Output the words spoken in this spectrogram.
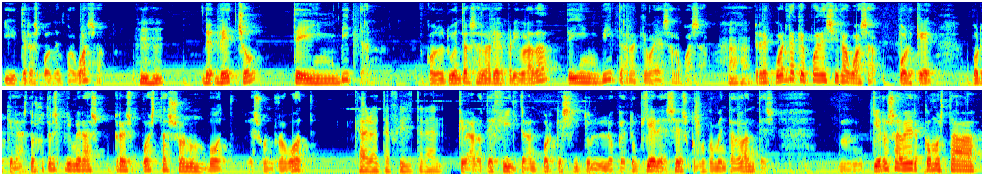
y te responden por WhatsApp. de, hecho, te invitan. Cuando tú entras al área privada, te invitan a que vayas al WhatsApp. Recuerda que puedes ir a WhatsApp. ¿Por qué? Porque las dos o tres primeras respuestas son un bot, es un robot. Claro, te filtran. Claro, te filtran, porque si tú, lo que tú quieres es, como he comentado antes, mm, quiero saber cómo está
